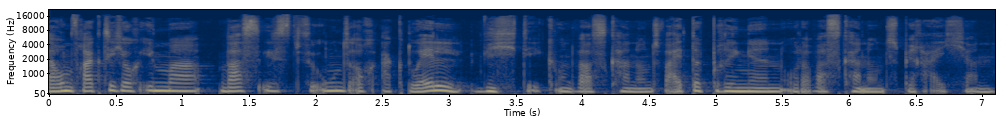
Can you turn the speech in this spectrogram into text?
Darum fragt sich auch immer, was ist für uns auch aktuell wichtig und was kann uns weiterbringen oder was kann uns bereichern.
